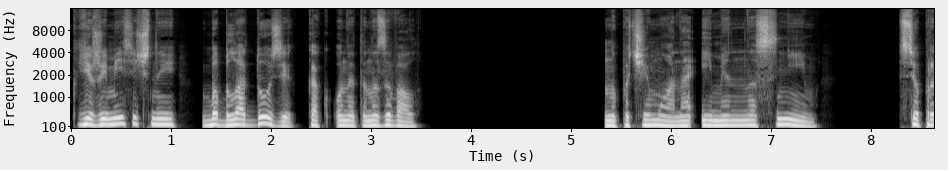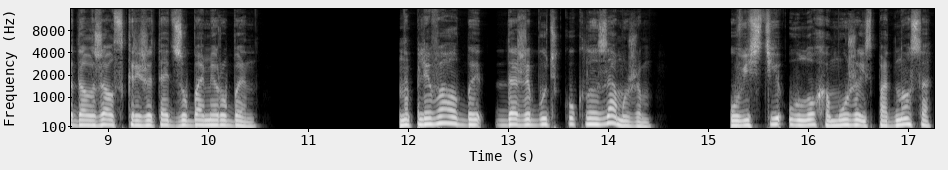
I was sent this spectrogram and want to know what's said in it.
к ежемесячной бабладозе, как он это называл. Но почему она именно с ним? Все продолжал скрежетать зубами Рубен. Наплевал бы, даже будь кукла замужем. Увести у лоха мужа из-под носа,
